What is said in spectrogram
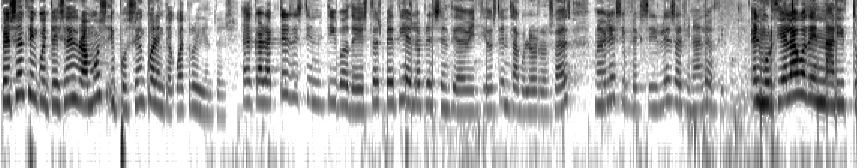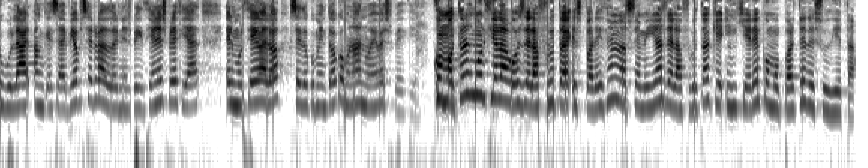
pesan 56 gramos y poseen 44 dientes. El carácter distintivo de esta especie es la presencia de 22 tentáculos rosados, móviles y flexibles al final del hocico. El murciélago de nariz tubular, aunque se había observado en expediciones previas, el murciélago se documentó como una nueva especie. Como otros murciélagos de la fruta, esparecen las semillas de la fruta que ingiere como parte de su dieta.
